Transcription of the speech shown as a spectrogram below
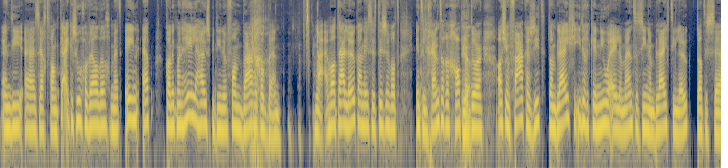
En die uh, zegt van, kijk eens hoe geweldig. Met één app kan ik mijn hele huis bedienen van waar ik ook ben. Nou, en wat daar leuk aan is, is het is een wat intelligentere grap. Ja. Waardoor als je hem vaker ziet, dan blijf je iedere keer nieuwe elementen zien en blijft die leuk. Dat is uh,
